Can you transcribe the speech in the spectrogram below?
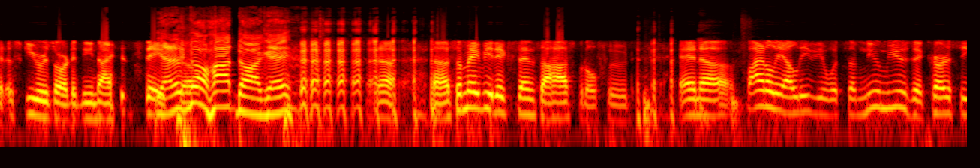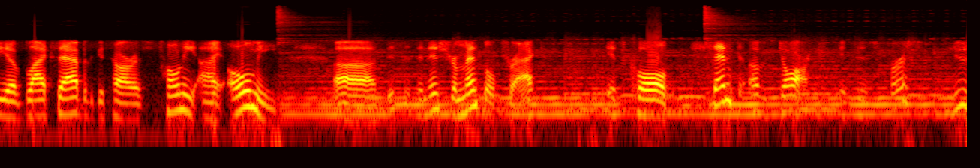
at a ski resort in the United States. Yeah, there's So- no hot dog, eh? uh, uh, so maybe it extends to hospital food. And uh, finally, I'll leave you with some new music, courtesy of Black Sabbath guitarist Tony Iommi. Uh, this is an instrumental track. It's called "Scent of Dark." It's his first new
